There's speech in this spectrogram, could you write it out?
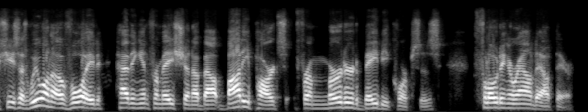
she says we want to avoid having information about body parts from murdered baby corpses floating around out there.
